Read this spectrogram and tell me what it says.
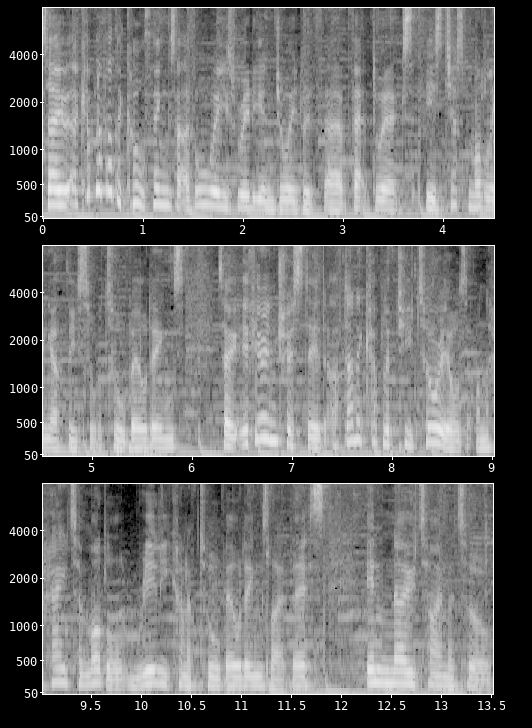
So a couple of other cool things that I've always really enjoyed with uh, Vectorworks is just modelling up these sort of tall buildings. So if you're interested, I've done a couple of tutorials on how to model really kind of tall buildings like this in no time at all.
